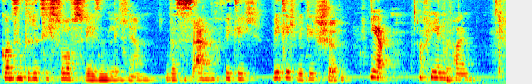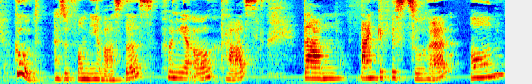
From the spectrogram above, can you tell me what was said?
konzentriert sich so aufs Wesentliche. Das ist einfach wirklich, wirklich, wirklich schön. Ja, auf jeden Fall. Gut, also von mir war's das. Von mir auch. Passt. Dann danke fürs Zuhören und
